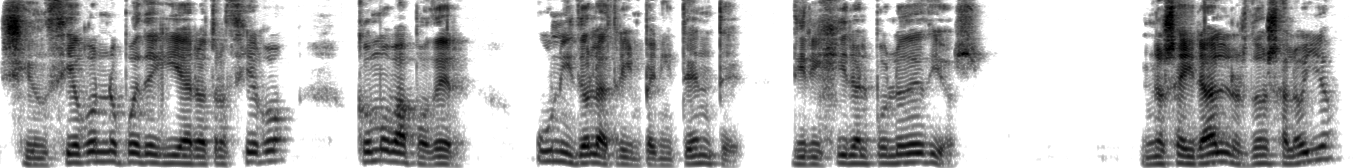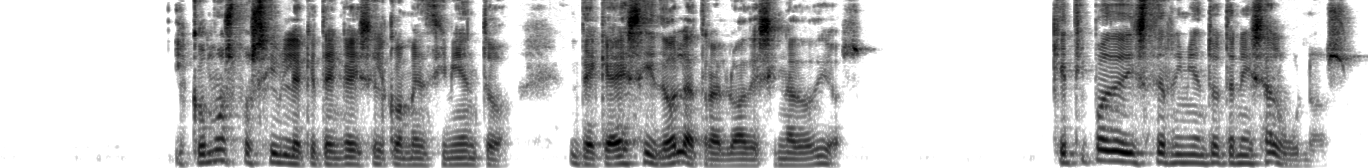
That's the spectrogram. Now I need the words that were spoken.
Si un ciego no puede guiar a otro ciego, ¿cómo va a poder un idólatra impenitente dirigir al pueblo de Dios? ¿No se irán los dos al hoyo? ¿Y cómo es posible que tengáis el convencimiento de que a ese idólatra lo ha designado Dios? ¿Qué tipo de discernimiento tenéis algunos?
